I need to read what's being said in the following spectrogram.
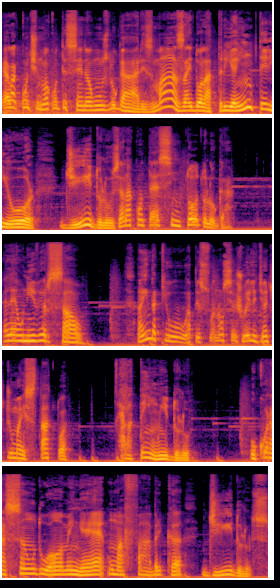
ela continua acontecendo em alguns lugares, mas a idolatria interior de ídolos, ela acontece em todo lugar. Ela é universal. Ainda que a pessoa não se ajoelhe diante de uma estátua, ela tem um ídolo. O coração do homem é uma fábrica de ídolos.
